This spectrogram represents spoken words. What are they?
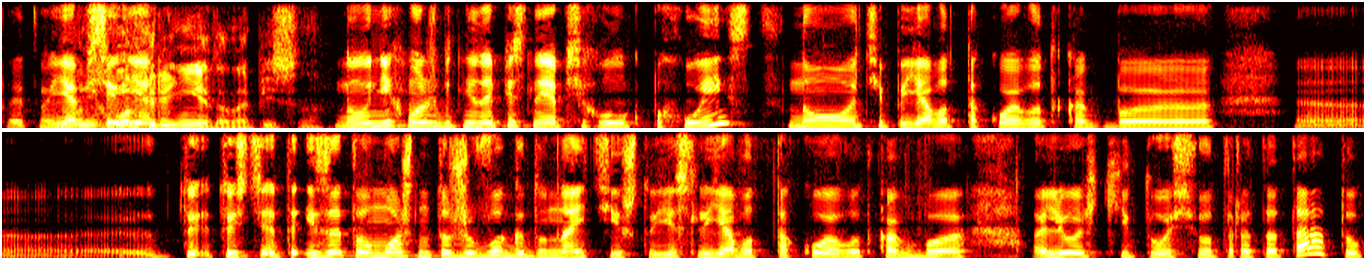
Поэтому но я у них псих... в офере не это написано. Ну, у них, может быть, не написано «я психолог-пахуист», но, типа, я вот такой вот, как бы... Э, то, то есть это, из этого можно тоже выгоду найти, что если я вот такой вот, как бы, легкий, то все тра-та-та, то,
